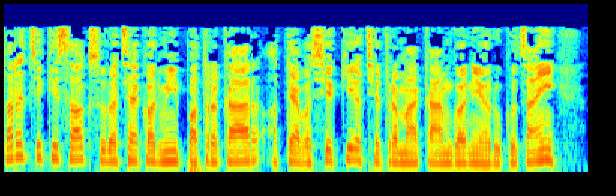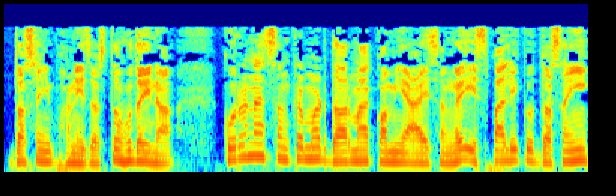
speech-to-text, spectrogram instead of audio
तर चिकित्सक सुरक्षाकर्मी पत्रकार अत्यावश्यकीय क्षेत्रमा काम गर्नेहरूको चाहिँ दशैं भने जस्तो हुँदैन। कोरोना संक्रमण दरमा कमी आएसँगै यसपालिको दशैं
